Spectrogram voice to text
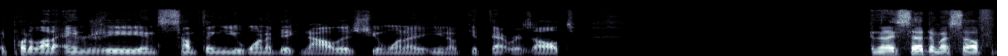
I put a lot of energy in something you want to be acknowledged you want to you know get that result and then i said to myself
